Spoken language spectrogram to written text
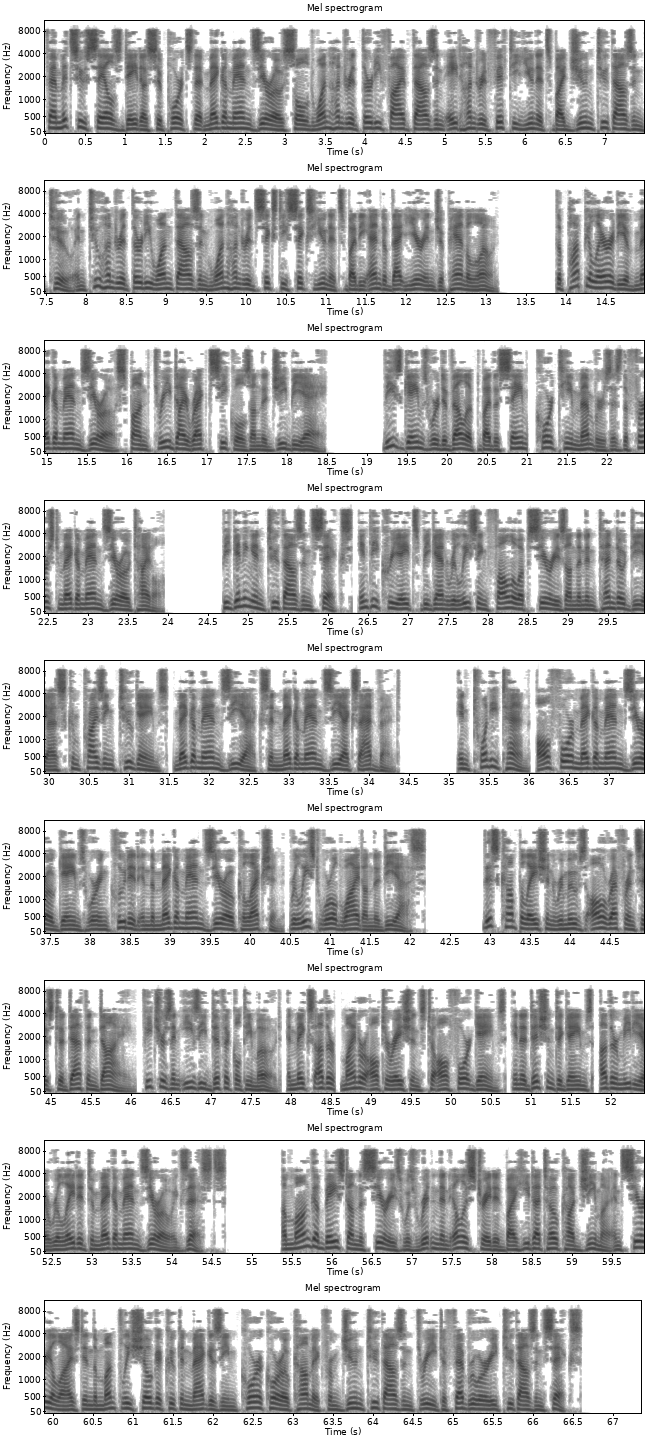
Famitsu sales data supports that Mega Man Zero sold 135,850 units by June 2002 and 231,166 units by the end of that year in Japan alone. The popularity of Mega Man Zero spawned three direct sequels on the GBA. These games were developed by the same, core team members as the first Mega Man Zero title. Beginning in 2006, Inti Creates began releasing follow-up series on the Nintendo DS comprising two games, Mega Man ZX and Mega Man ZX Advent. In 2010, all four Mega Man Zero games were included in the Mega Man Zero Collection, released worldwide on the DS. This compilation removes all references to death and dying, features an easy difficulty mode, and makes other, minor alterations to all four games. In addition to games, other media related to Mega Man Zero exists. A manga based on the series was written and illustrated by Hideto Kojima and serialized in the monthly Shogakukan magazine CoroCoro Comic from June 2003 to February 2006.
